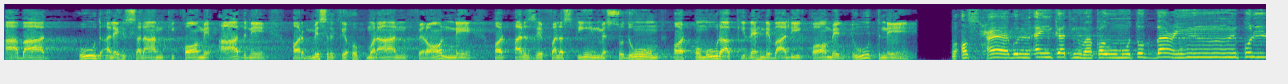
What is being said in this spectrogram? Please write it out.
آباد حود علیہ السلام کی قوم عاد نے اور مصر کے حکمران فرون نے اور ارض فلسطین میں صدوم اور امورا کی رہنے والی قوم لوت نے وأصحاب الأيكة وقوم تبع كل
